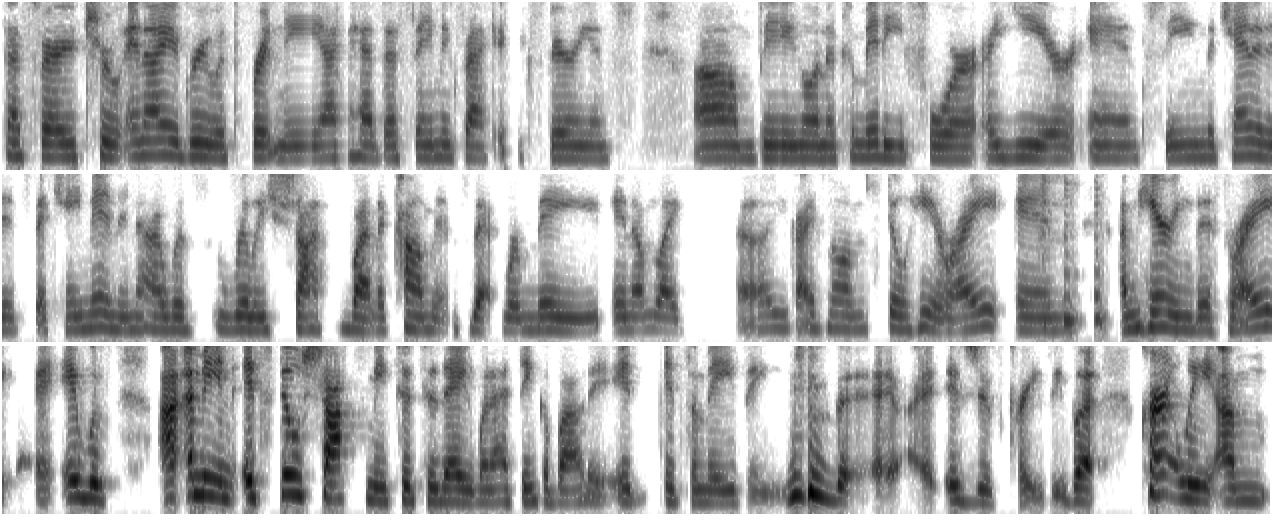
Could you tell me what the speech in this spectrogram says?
That's very true. And I agree with Brittany. I had that same exact experience um, being on a committee for a year and seeing the candidates that came in. And I was really shocked by the comments that were made. And I'm like, uh, you guys know I'm still here, right? And I'm hearing this, right? It was, I, I, mean, it still shocks me to today when I think about it. It it's amazing. it's just crazy. But currently, I'm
